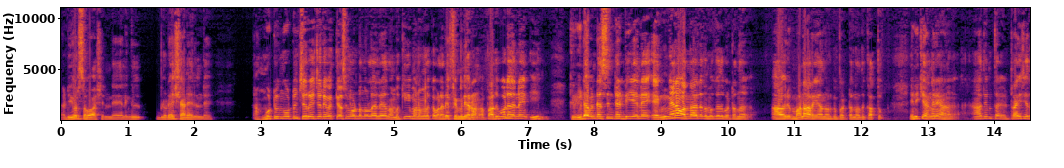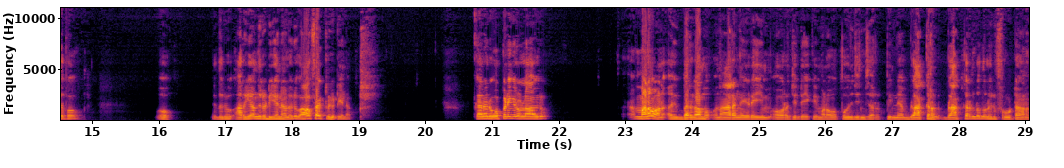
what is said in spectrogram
ഡിയോർ സവാഷിന്റെ അല്ലെങ്കിൽ ബ്ലുഡേ ഷാനലിന്റെ അങ്ങോട്ടും ഇങ്ങോട്ടും ചെറിയ ചെറിയ വ്യത്യാസങ്ങളുണ്ടെന്നുള്ളതല്ലേ നമുക്ക് ഈ മണങ്ങളൊക്കെ വളരെ ഫെമിലിയർ ആണ്. അപ്പോൾ അതുപോലെ തന്നെ ഈ ക്രീഡാബൻഡസിന്റെ ഡി എൻ എ എങ്ങനെ വന്നാലും നമുക്കത് പെട്ടെന്ന് ആ ഒരു മണം അറിയാവുന്നവർക്ക് പെട്ടെന്ന് അത് കത്തും. എനിക്ക് അങ്ങനെയാണ് ആദ്യം ട്രൈ ചെയ്തപ്പോൾ ഓ ഇതൊരു അറിയാവുന്നൊരു ഡി എൻ ആണ്. ഒരു വാ ഫാക്ടറി കിട്ടിയില്ല. കാരണം ഓപ്പണിങ്ങിലുള്ള ആ ഒരു മണമാണ്. ബർഗാമോ നാരങ്ങയുടെയും ഓറഞ്ചിന്റെയും ഒക്കെ മണവും. ഇപ്പോൾ ഒരു ജിഞ്ചർ പിന്നെ ബ്ലാക്ക് കറണ്ട് ബ്ലാക്ക് കറണ്ട് എന്നുള്ളൊരു ഫ്രൂട്ടാണ്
